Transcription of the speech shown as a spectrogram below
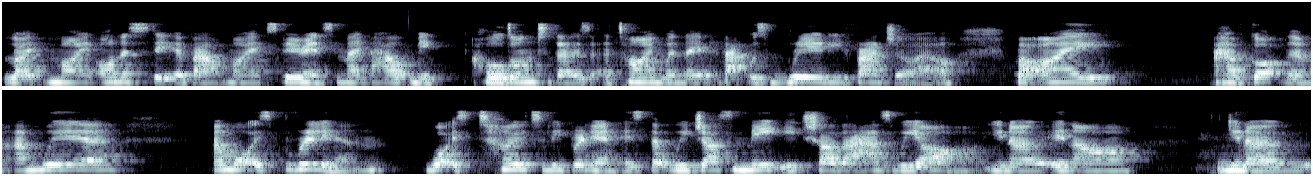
like my honesty about my experience may help me hold on to those at a time when they, that was really fragile. But I have got them and we're, and what is brilliant what is totally brilliant is that we just meet each other as we are, you know, in our you know,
